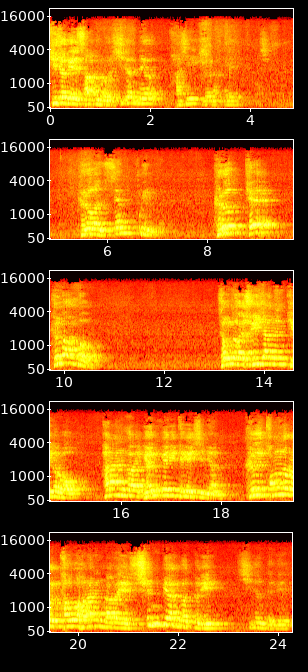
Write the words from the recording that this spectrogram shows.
기적의 사건으로 실현되어 다시 일어나게 하십니다. 그런 샘플입니다. 그렇게 그 방법으로 성도가 쉬지 않는 기도로 하나님과 연결이 되어 있으면 그 통로를 타고 하나님 나라의 신비한 것들이 실현되게 됩니다.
